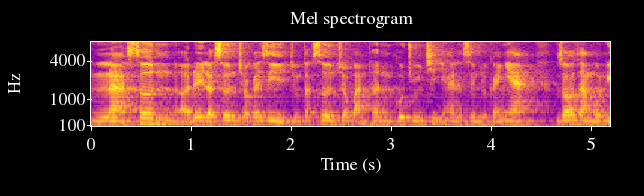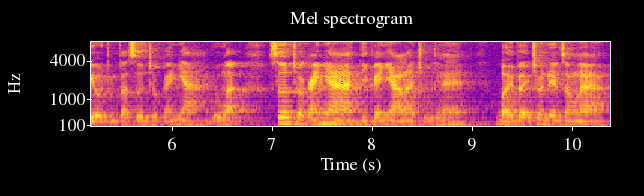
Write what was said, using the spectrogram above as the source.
là sơn, ở đây là sơn cho cái gì? Chúng ta sơn cho bản thân cô chú anh chị hay là sơn cho cái nhà? Rõ ràng một điều chúng ta sơn cho cái nhà, đúng không ạ? Sơn cho cái nhà thì cái nhà là chủ thể. Bởi vậy cho nên rằng là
